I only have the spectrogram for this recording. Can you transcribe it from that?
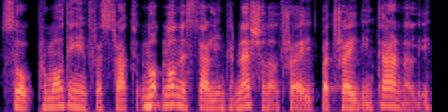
So promoting infrastructure, not, not necessarily international trade, but trade internally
